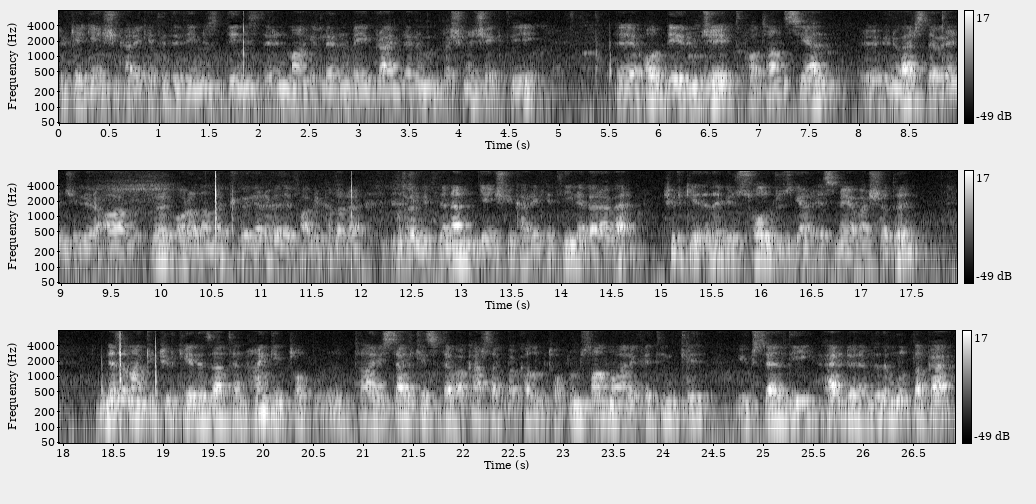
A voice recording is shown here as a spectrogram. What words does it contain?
Türkiye Gençlik Hareketi dediğimiz denizlerin, mahirlerin ve İbrahimlerin başını çektiği e, o devrimci potansiyel e, üniversite öğrencileri ağırlıklı oradan da köylere ve de fabrikalara örgütlenen gençlik hareketiyle beraber Türkiye'de de bir sol rüzgar esmeye başladı. Ne zaman ki Türkiye'de zaten hangi top, tarihsel kesite bakarsak bakalım toplumsal muhalefetin ki yükseldiği her dönemde de mutlaka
